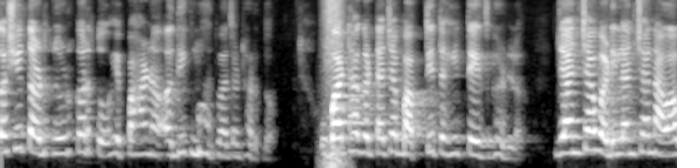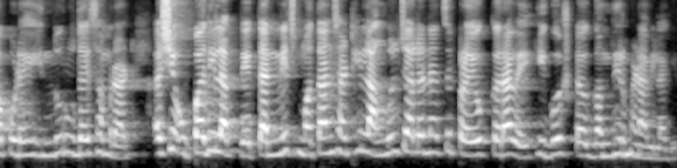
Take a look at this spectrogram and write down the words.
कशी तडजोड करतो हे पाहणं अधिक महत्वाचं ठरतं. उबाठा गटाच्या बाबतीतही तेच घडलं. ज्यांच्या वडिलांच्या नावापुढे हिंदू हृदय सम्राट अशी उपाधी लागते त्यांनीच मतांसाठी लांगूल चालण्याचे प्रयोग करावे ही गोष्ट गंभीर म्हणावी लागेल.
